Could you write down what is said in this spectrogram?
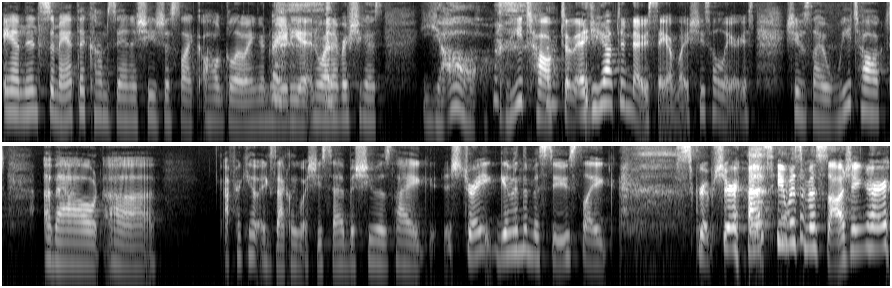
And then samantha comes in and she's just like all glowing and radiant and whatever. She goes y'all we talked about and you have to know sam like she's hilarious. She was like we talked about uh I forget exactly what she said, but she was like straight giving the masseuse like scripture as he was massaging her.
